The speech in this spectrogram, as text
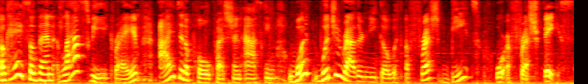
Okay, so then last week, right, I did a poll question asking, what would you rather Nico with a fresh beat or a fresh face?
